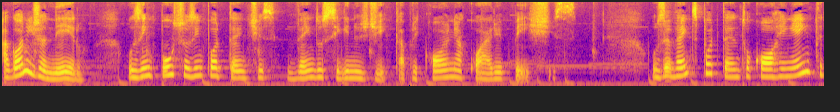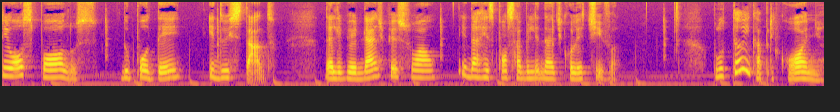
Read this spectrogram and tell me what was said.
agora em janeiro, os impulsos importantes vêm dos signos de Capricórnio, Aquário e Peixes. Os eventos, portanto, ocorrem entre os polos do poder e do Estado da liberdade pessoal e da responsabilidade coletiva. Plutão em Capricórnio,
